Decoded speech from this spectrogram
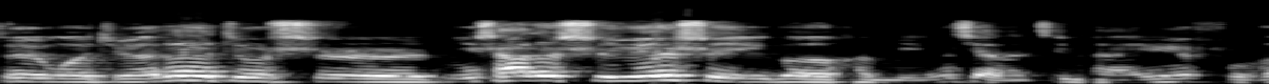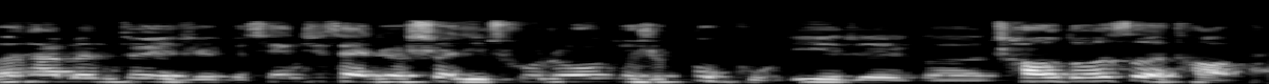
对，我觉得就是泥沙的誓约是一个很明显的金牌，因为符合他们对这个先驱赛车设计初衷，就是不鼓励这个超多色套牌，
